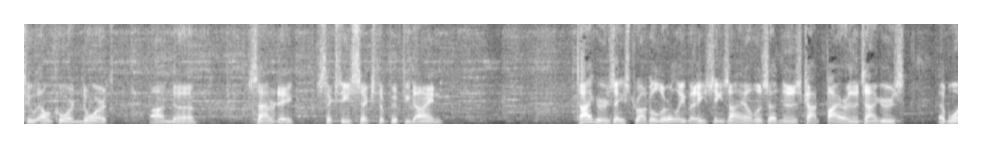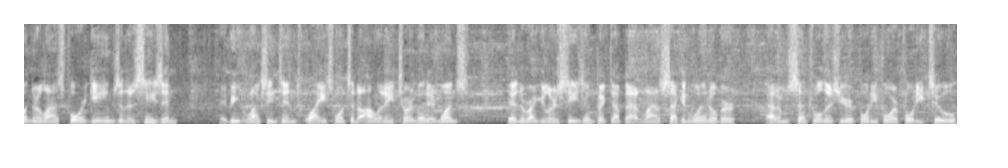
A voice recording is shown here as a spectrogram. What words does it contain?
to Elkhorn North on uh, Saturday, 66 to 59. Tigers, they struggled early, but Hastings High all of a sudden has caught fire. The Tigers have won their last four games of the season. They beat Lexington twice, once in the holiday tournament and once in the regular season. Picked up that last second win over Adams Central this year, 44 42.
